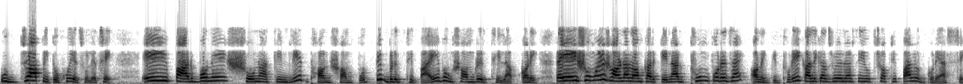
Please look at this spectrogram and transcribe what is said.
উদযাপিত হয়ে চলেছে। এই পার্বণে সোনা কিনলে ধন সম্পত্তি বৃদ্ধি পায় এবং সমৃদ্ধি লাভ করে। তাই এই সময়ে স্বর্ণালঙ্কার কেনার ধুম পড়ে যায়। অনেকদিন ধরেই কালিকা জুয়েলার্স এই উৎসবটি পালন করে আসছে।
